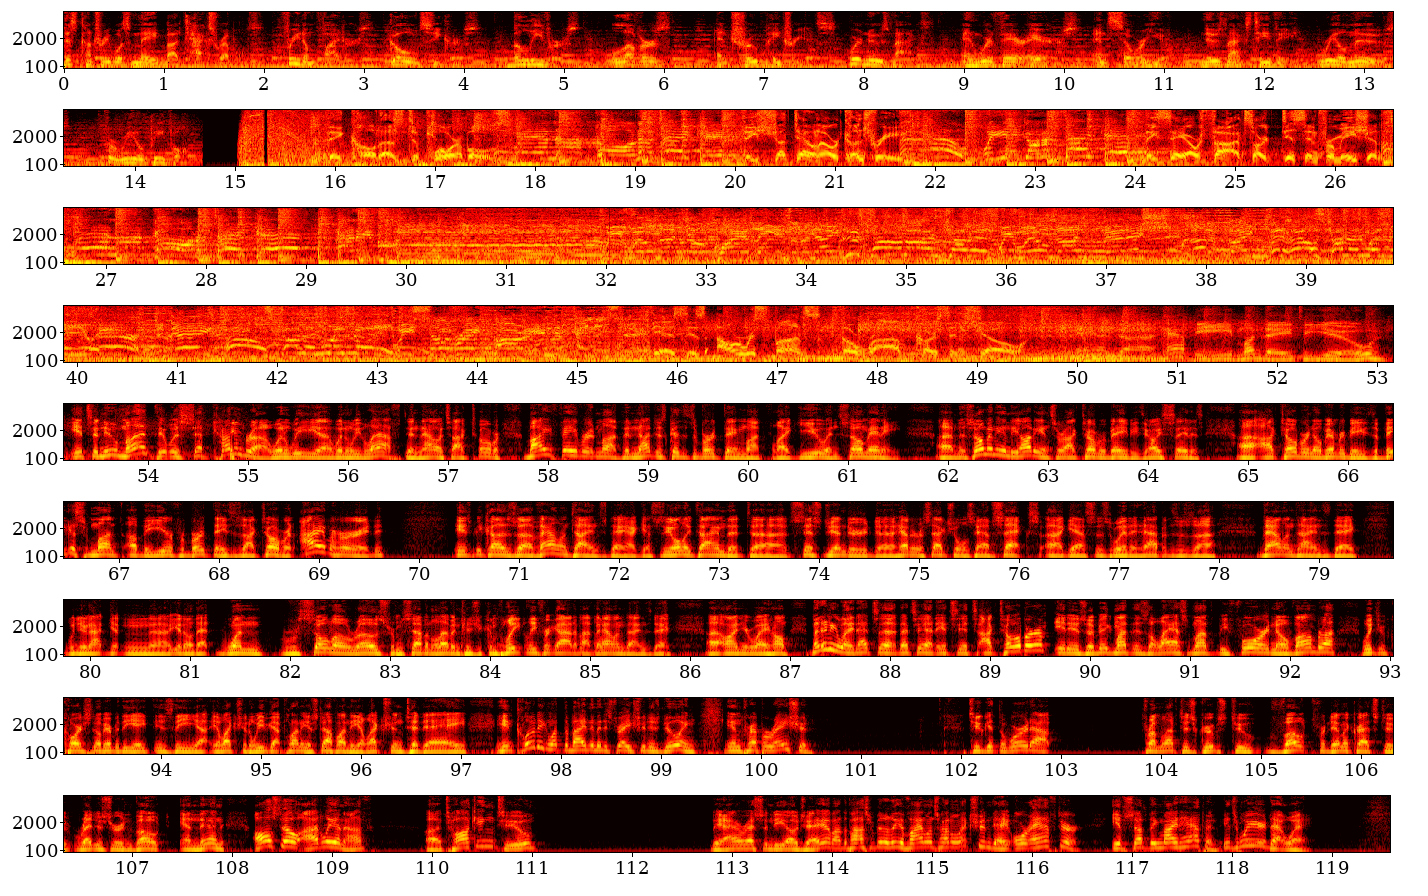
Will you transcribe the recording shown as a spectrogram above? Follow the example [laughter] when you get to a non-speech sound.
This country was made by tax rebels, freedom fighters, gold seekers, believers, lovers, and true patriots. We're Newsmax, and we're their heirs, and so are you. Newsmax TV, real news for real people. They called us deplorables. They shut down our country. They say our thoughts are disinformation. Is our response, The Rob Carson Show. And uh, happy Monday to you. It's a new month. It was September when we uh, when we left, and now it's October. My favorite month, and not just because it's a birthday month, like you and so many. Um, so many in the audience are October babies. You always say this: uh, October, November babies. The biggest month of the year for birthdays is October, and I've heard is because uh, Valentine's Day, I guess, the only time that uh, cisgendered uh, heterosexuals have sex. I guess is when it happens. Is uh, Valentine's Day when you're not getting, uh, you know, that one solo rose from 7-Eleven because you completely forgot about Valentine's Day uh, on your way home. But anyway, that's uh, that's it. It's it's October. It is a big month. It's the last month before November, which of course November the 8th is the uh, election. We've got plenty of stuff on the election today, including what the Biden administration is doing in preparation to get the word out from leftist groups to vote for Democrats to register and vote. And then also, oddly enough, uh, talking to the IRS and DOJ about the possibility of violence on election day or after if something might happen. It's weird that way.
